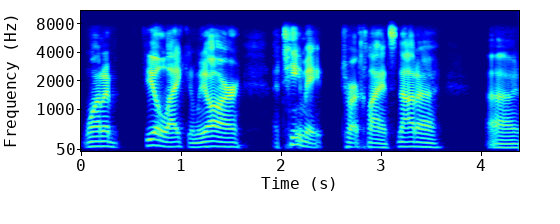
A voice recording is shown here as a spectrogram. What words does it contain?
want to feel like, and we are a teammate to our clients, not a uh,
